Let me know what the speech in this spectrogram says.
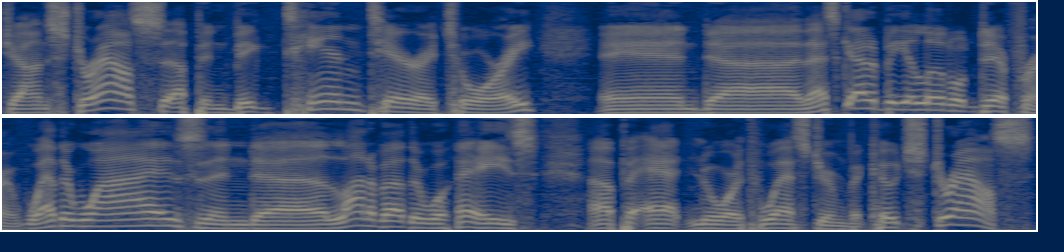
John Strauss up in Big Ten territory, and uh, that's got to be a little different weather wise and uh, a lot of other ways up at Northwestern. But Coach Strauss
